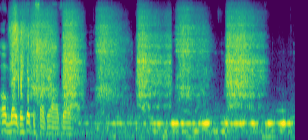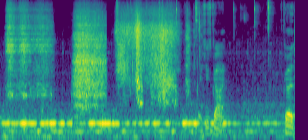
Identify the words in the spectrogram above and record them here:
Oh, Meg, get the fuck out of there. Okay, she's gone. Good.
